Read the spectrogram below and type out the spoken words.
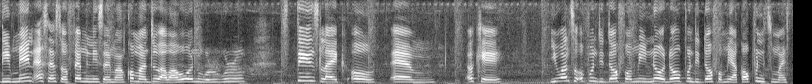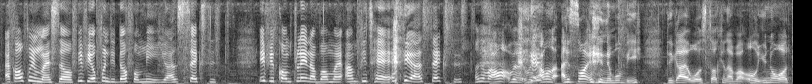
the main essence of feminism and come and do our own wuru things like, oh, um, okay, you want to open the door for me? No, don't open the door for me. I can open it to my, I can open it myself. If you open the door for me, you are sexist. If you complain about my armpit hair, you are sexist. Okay, but I want, wait, wait, I, want, I saw it in the movie. The guy was talking about, oh, you know what?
